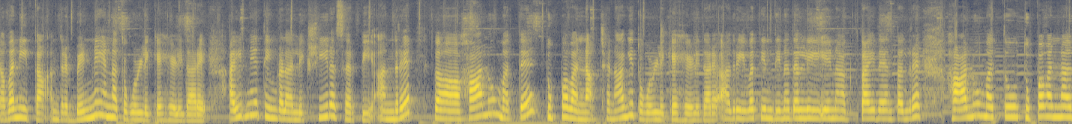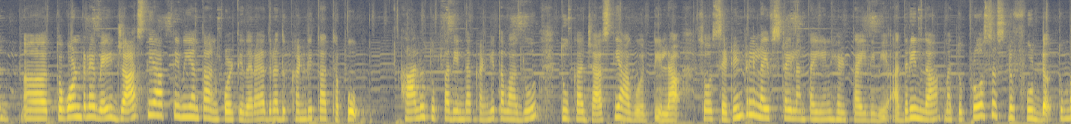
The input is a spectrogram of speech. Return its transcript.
ನವನೀತ, ಅಂದರೆ ಬೆಣ್ಣೆಯನ್ನು ತಗೊಳ್ಳಿಕ್ಕೆ ಹೇಳಿದ್ದಾರೆ. ಐದನೇ ತಿಂಗಳಲ್ಲಿ ಕ್ಷೀರ ಸರ್ಪಿ, ಅಂದರೆ ಹಾಲು ಮತ್ತು ತುಪ್ಪವನ್ನು ಚೆನ್ನಾಗಿ ತಗೊಳ್ಳಿಕ್ಕೆ ಹೇಳಿದ್ದಾರೆ. ಆದರೆ ಇವತ್ತಿನ ದಿನದಲ್ಲಿ ಏನಾಗ್ತಾ ಇದೆ ಅಂತಂದರೆ, ಹಾಲು ಮತ್ತು ತುಪ್ಪವನ್ನು ತಗೊಂಡ್ರೆ ವೆಯ್ಟ್ ಜಾಸ್ತಿ ಆಗ್ತೀವಿ ಅಂತ ಅಂದ್ಕೊಳ್ತಿದ್ದಾರೆ ಆದರೆ ಅದು ಖಂಡಿತ ತಪ್ಪು. ಹಾಲು ತುಪ್ಪದಿಂದ ಖಂಡಿತವಾಗಿಯೂ ತೂಕ ಜಾಸ್ತಿ ಆಗೋದಿಲ್ಲ. ಸೊ ಸೆಡೆಂಟ್ರಿ ಲೈಫ್ ಸ್ಟೈಲ್ ಅಂತ ಏನು ಹೇಳ್ತಾ ಇದ್ದೀವಿ ಅದರಿಂದ ಮತ್ತು ಪ್ರೋಸೆಸ್ಡ್ ಫುಡ್ ತುಂಬ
